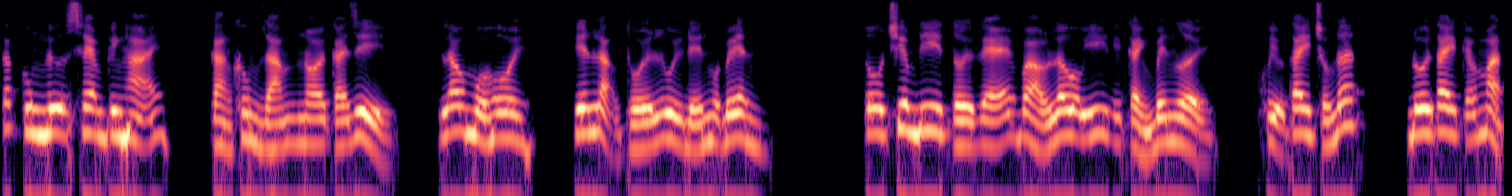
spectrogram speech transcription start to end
các cung nữ xem kinh hãi, càng không dám nói cái gì, lau mồ hôi, yên lặng thối lui đến một bên. Tô chiêm đi tới ghé vào lâu y cảnh bên người, khuỷu tay chống đất, đôi tay kéo mặt,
